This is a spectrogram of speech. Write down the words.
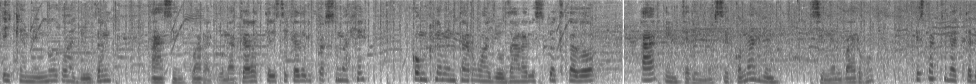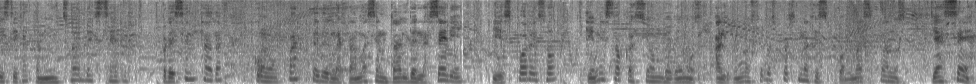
y que a menudo ayudan a acentuar alguna característica del personaje, complementar o ayudar al espectador a encariñarse con alguien. Sin embargo, esta característica también suele ser presentada como parte de la rama central de la serie y es por eso que en esta ocasión veremos algunos de los personajes con más hermanos, ya sea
